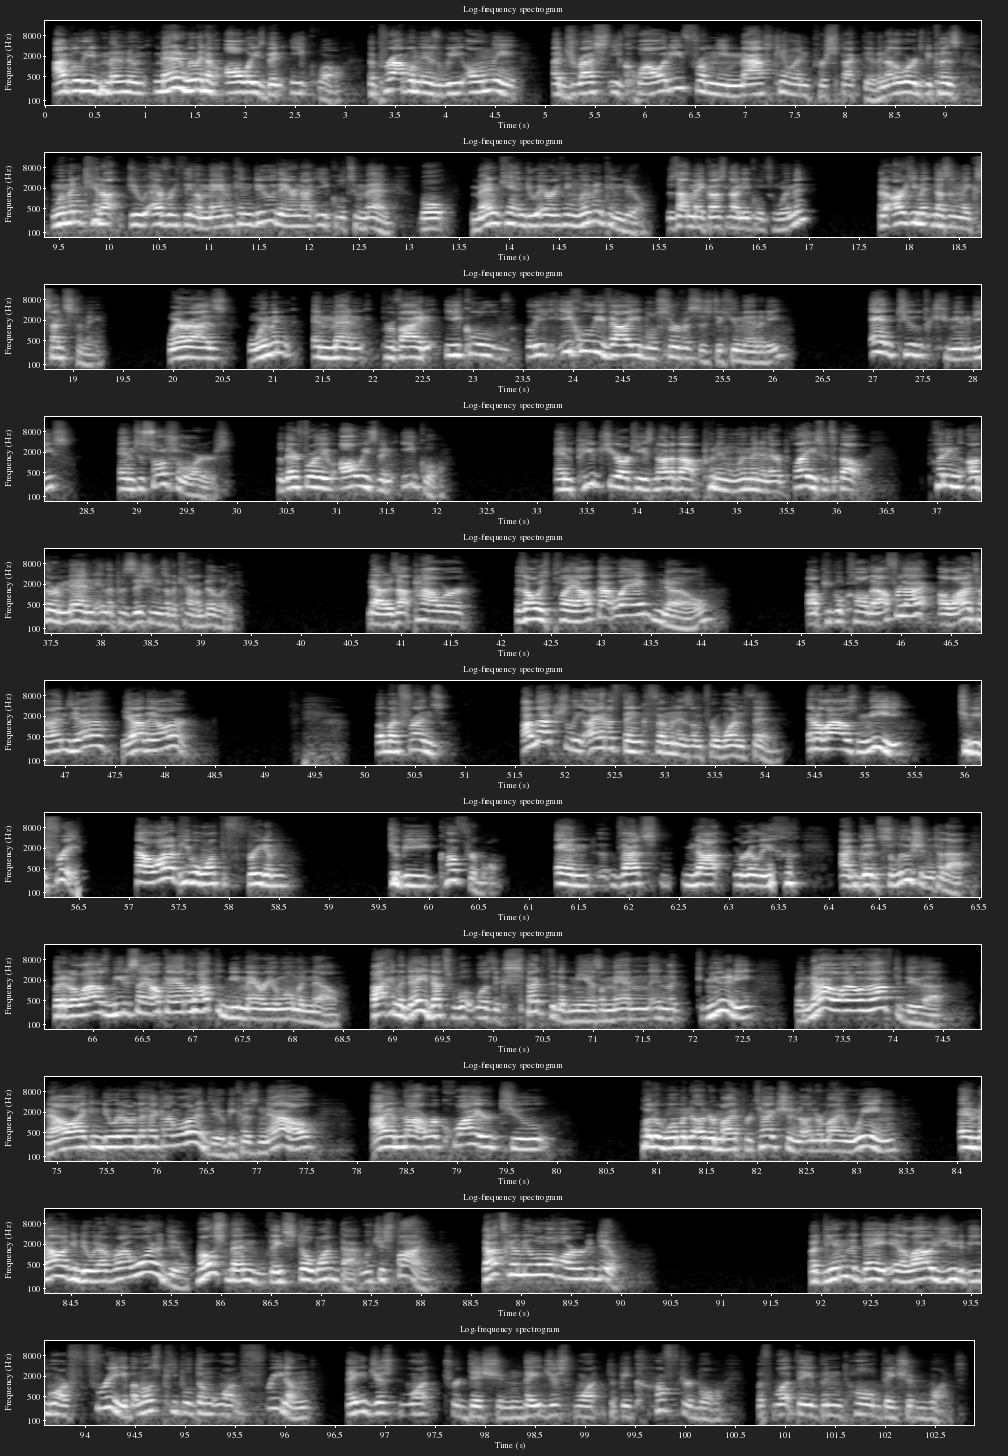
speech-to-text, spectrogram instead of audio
I believe men and, men and women have always been equal. The problem is we only address equality from the masculine perspective. In other words, because women cannot do everything a man can do, they are not equal to men. Well, men can't do everything women can do. Does that make us not equal to women? That argument doesn't make sense to me. Whereas women and men provide equal, equally valuable services to humanity and to communities and to social orders. So therefore, they've always been equal. And patriarchy is not about putting women in their place, it's about putting other men in the positions of accountability. Now, does that power does always play out that way? No. Are people called out for that? A lot of times, yeah. Yeah, they are. But my friends, I'm actually, I gotta thank feminism for one thing. It allows me to be free. Now, a lot of people want the freedom to be comfortable. And that's not really a good solution to that. But it allows me to say, okay, I don't have to be marry a woman now. Back in the day, that's what was expected of me as a man in the community. But now I don't have to do that. Now I can do whatever the heck I want to do because now I am not required to put a woman under my protection, under my wing, and now I can do whatever I want to do. Most men, they still want that, which is fine. That's going to be a little harder to do. But at the end of the day, it allows you to be more free, but most people don't want freedom. They just want tradition. They just want to be comfortable with what they've been told they should want.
